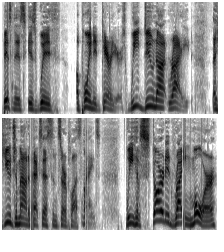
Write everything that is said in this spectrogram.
business is with appointed carriers. We do not write a huge amount of excess and surplus lines. We have started writing more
